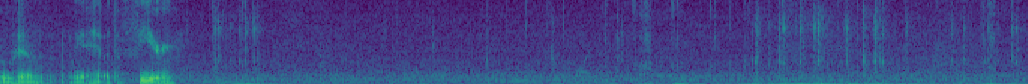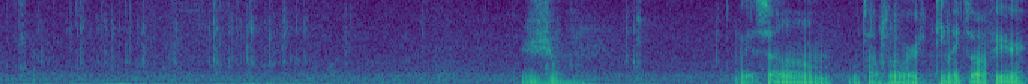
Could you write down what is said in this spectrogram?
Ooh, hit him. We get hit with a fear. Zoom. We get some. We'll top some of our teammates off here.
